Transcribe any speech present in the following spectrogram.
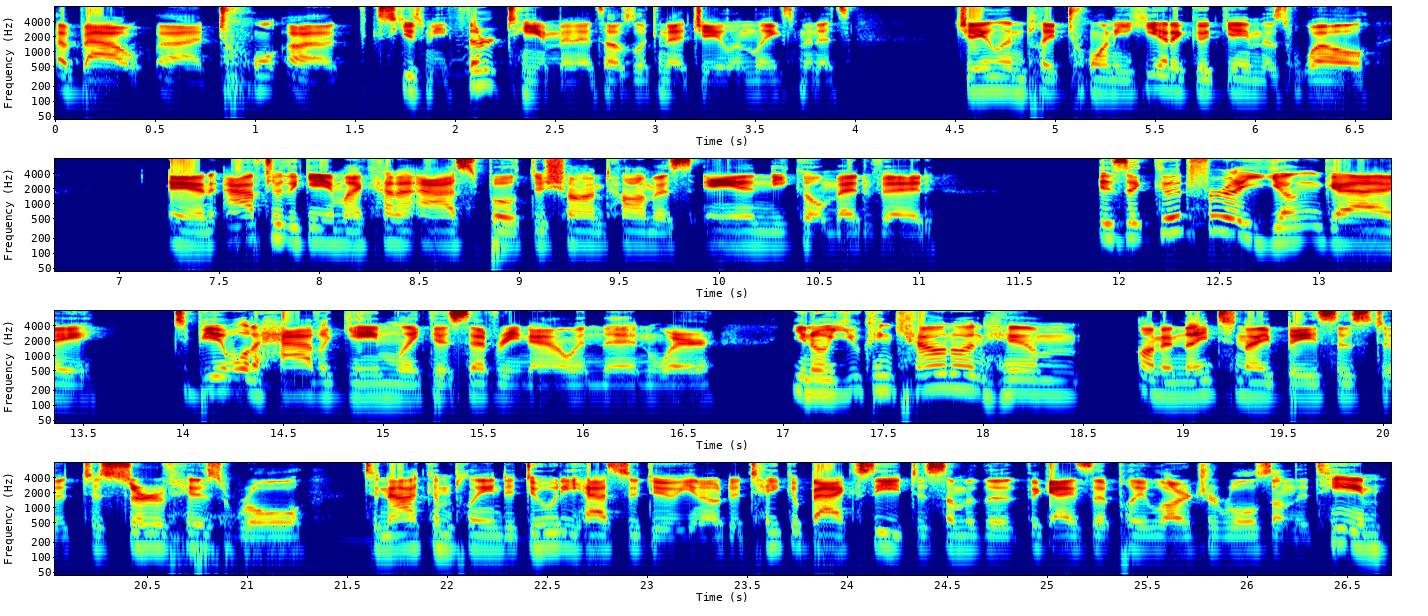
about uh, tw- uh, excuse me, 13 minutes. I was looking at Jalen Lake's minutes. Jalen played 20. He had a good game as well. And after the game, I kind of asked both Dischon Thomas and Niko Medved, is it good for a young guy to be able to have a game like this every now and then where, you know, you can count on him on a night to night basis to, to serve his role, to not complain, to do what he has to do, you know, to take a back seat to some of the, the guys that play larger roles on the team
